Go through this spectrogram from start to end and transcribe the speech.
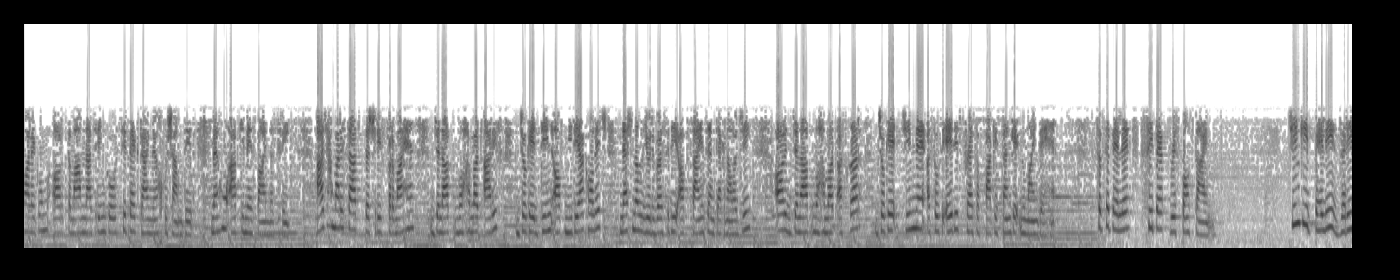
السلام علیکم اور تمام ناظرین کو سی پیک ٹائم میں خوش آمدید۔ میں ہوں آپ کی میزبان نسرین۔ آج ہمارے ساتھ تشریف فرما ہے جناب محمد عارف، جو کہ dean of media college national university of science and technology اور جناب محمد اصغر، جو کہ چین میں ایسوسیٹڈ پریس آف پاکستان کے نمائندے ہیں۔ سب سے پہلے سی پیک رسپانس ٹائم چین کی پہلی زرعی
